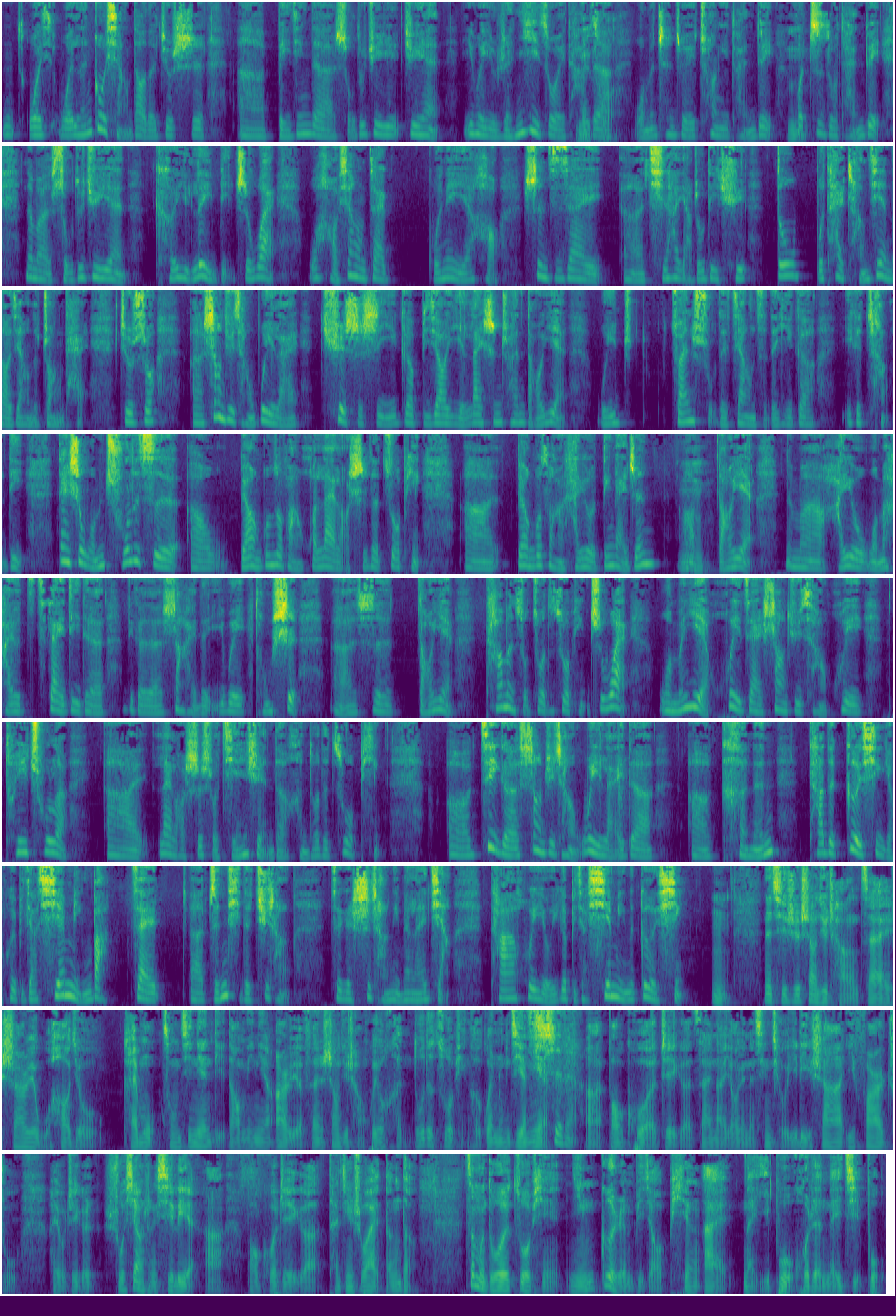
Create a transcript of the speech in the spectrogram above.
嗯，我我能够想到的就是呃，北京的首都剧剧院，因为有仁义作为它的，我们称之为创意团队或制作团队。那么首都剧院可以类比之外，我好像在国内也好，甚至在呃其他亚洲地区都不太常见到这样的状态。就是说，呃，上剧场未来确实是一个比较以赖声川导演为主。专属的这样子的一个一个场地，但是我们除了是呃表演工作坊或赖老师的作品，呃表演工作坊还有丁乃真啊导演，那么还有我们还有在地的这个上海的一位同事呃是导演，他们所做的作品之外，我们也会在上剧场会推出了啊赖老师所拣选的很多的作品，呃这个上剧场未来的呃可能。他的个性也会比较鲜明吧，在呃整体的剧场这个市场里面来讲，他会有一个比较鲜明的个性。嗯，那其实上剧场在十二月五号就开幕，从今年底到明年二月份，上剧场会有很多的作品和观众见面。是的，啊，包括这个在那遥远的星球，伊丽莎、一夫二主，还有这个说相声系列啊，包括这个谈情说爱等等，这么多作品，您个人比较偏爱哪一部或者哪几部？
